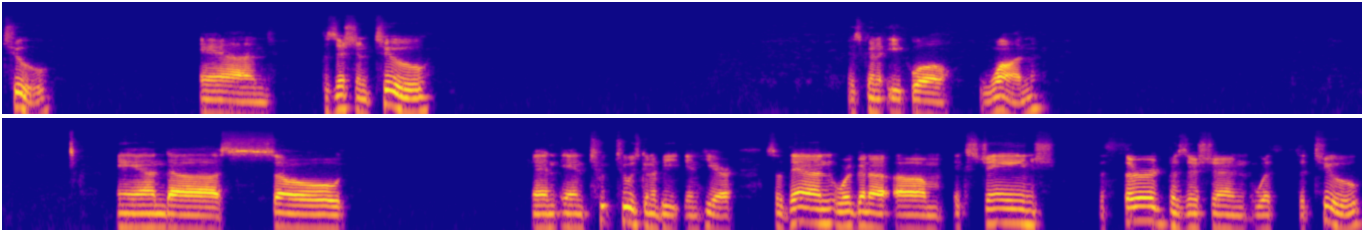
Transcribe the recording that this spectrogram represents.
two, and position two is going to equal one. and uh, so and and two, two is going to be in here so then we're going to um, exchange the third position with the two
